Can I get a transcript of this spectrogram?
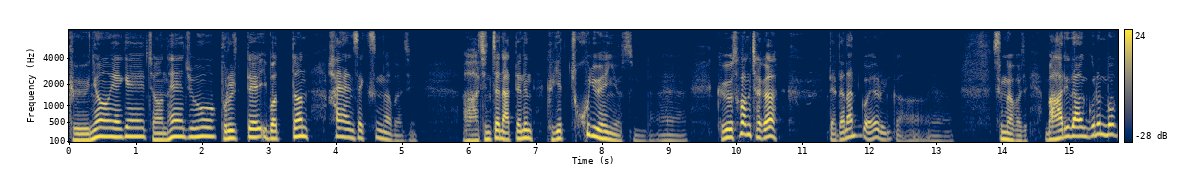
그녀에게 전해줘 부를 때 입었던 하얀색 승마바지. 아, 진짜 나 때는 그게 초유행이었습니다. 예. 그 소방차가 대단한 거예요, 그러니까. 예. 승마 바지. 말이란 거는 뭐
